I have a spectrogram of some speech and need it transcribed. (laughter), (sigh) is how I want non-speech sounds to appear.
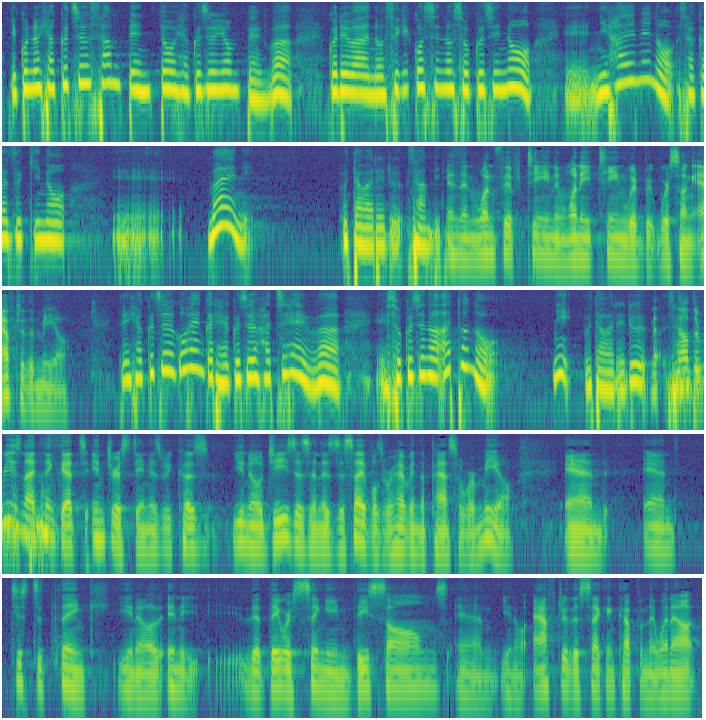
でこの113編と114編はこれはあの杉越の食事の、え2杯目の杯の、えー前に歌われる賛美で And す。then 115 and 118 would be, were sung after the meal. で115編から118編は、えー食事の後のに歌われる Now, now 賛 the reason な I think that's interesting is because, you know, Jesus and his disciples were having the Passover meal. And, and just to think, you know, in, that they were singing these psalms, and, you know, after the second cup, when they went out,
